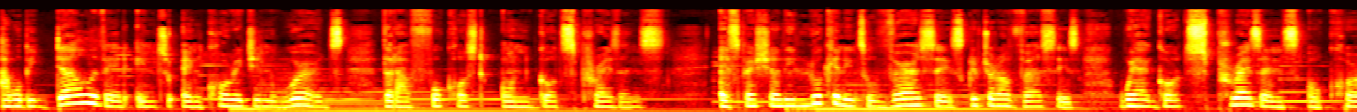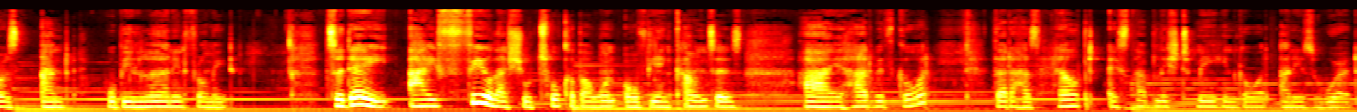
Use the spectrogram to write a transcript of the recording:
I will be delving into encouraging words that are focused on God's presence especially looking into verses, scriptural verses, where God's presence occurs and we'll be learning from it. Today, I feel I should talk about one of the encounters I had with God that has helped establish me in God and His Word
